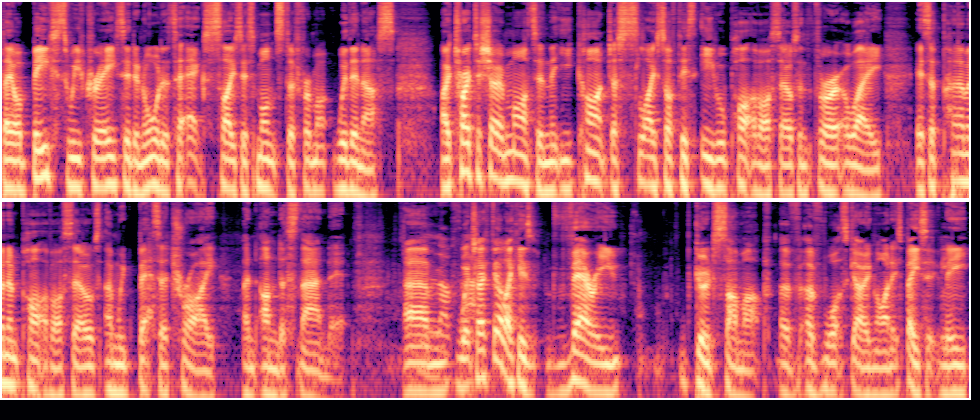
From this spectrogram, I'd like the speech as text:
They are beasts we've created in order to exercise this monster from within us. I tried to show Martin that you can't just slice off this evil part of ourselves and throw it away. It's a permanent part of ourselves, and we'd better try and understand it. Um, that. which I feel like is very good sum up of, of what's going on. It's basically,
